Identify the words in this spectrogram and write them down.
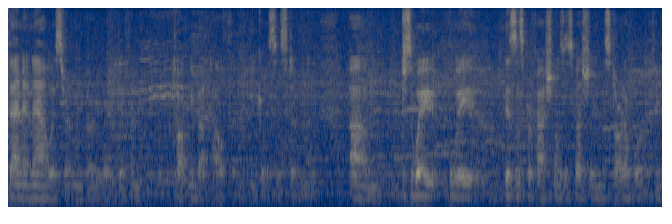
then and now is certainly very, very different. We're talking about health and the ecosystem and um, just the way the way business professionals, especially in the startup world, I think,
